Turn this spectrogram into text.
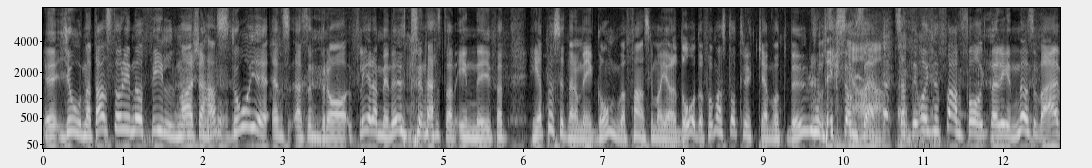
eh, Jonathan står inne och filmar så han står ju en, alltså en bra, flera minuter nästan inne i för att helt plötsligt när de är igång, vad fan ska man göra då? Då får man stå och trycka mot buren liksom Ja, så, här. ja. så att det var ju för fan folk där inne så bara, äh,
